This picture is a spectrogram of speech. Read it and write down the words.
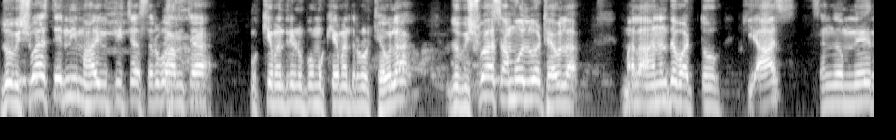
जो विश्वास त्यांनी महायुतीच्या सर्व आमच्या मुख्यमंत्री आणि उपमुख्यमंत्र्यांवर ठेवला जो विश्वास अमोलवर ठेवला मला आनंद वाटतो की आज संगमनेर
